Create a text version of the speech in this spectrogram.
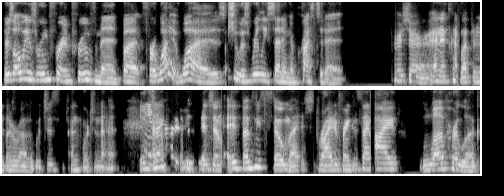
There's always room for improvement, but for what it was, she was really setting a precedent. For sure. And it's kind of swept under the rug, which is unfortunate. And I gotta mention, it bugs me so much. Bride of Frankenstein. I love her look.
